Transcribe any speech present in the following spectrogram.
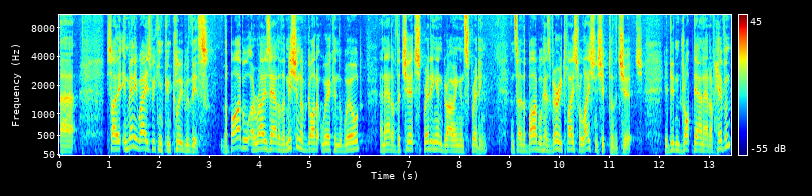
Uh, so, in many ways, we can conclude with this. The Bible arose out of the mission of God at work in the world and out of the church spreading and growing and spreading. And so the Bible has very close relationship to the church. It didn't drop down out of heaven,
